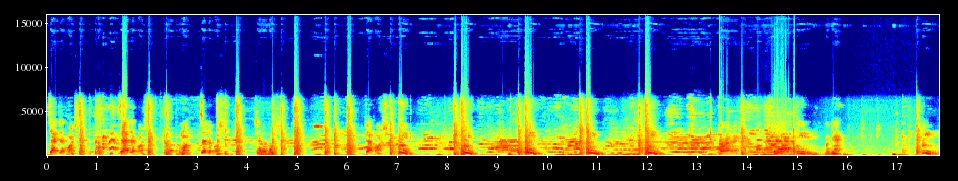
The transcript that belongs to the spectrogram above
Jab, jab punch. Jab, jab punch. Come on. Jab, jab punch. Jab, jab punch. Jab punch. Boom. Boom. Boom. Boom. Boom. All right. Here we go. Boom. Again. Boom.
